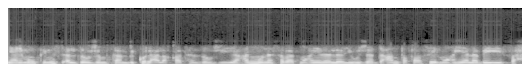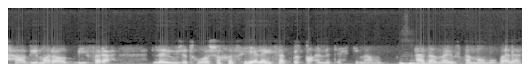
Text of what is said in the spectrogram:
يعني ممكن نسأل زوجة مثلا بكل علاقاتها الزوجية عن مناسبات معينة لا يوجد عن تفاصيل معينة بصحة بمرض بفرح لا يوجد. هو شخص هي ليست بقائمة اهتمامه. هذا ما يسمى مبالاة.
